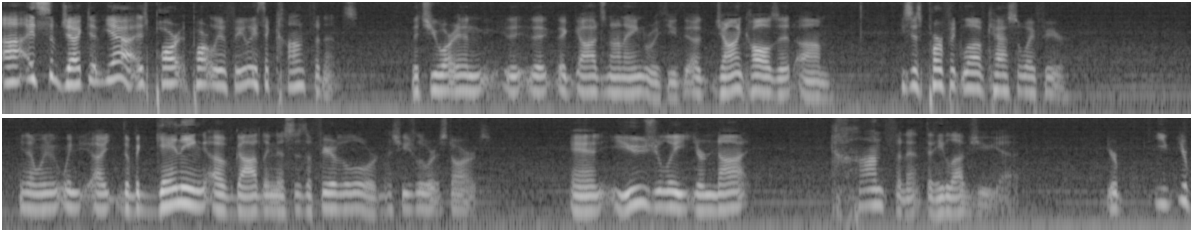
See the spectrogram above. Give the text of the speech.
uh, it's subjective. Yeah, it's part partly a feeling. It's a confidence that you are in that, that God's not angry with you. Uh, John calls it. Um, he says, "Perfect love casts away fear." You know, when when uh, the beginning of godliness is the fear of the Lord. That's usually where it starts. And usually, you're not confident that He loves you yet. You're you you're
